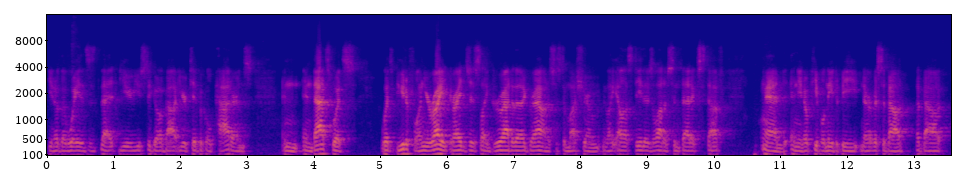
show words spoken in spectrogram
you know the ways that you used to go about your typical patterns and and that's what's what's beautiful. And you're right, right? It just like grew out of the ground. It's just a mushroom, like LSD. There's a lot of synthetic stuff, and and you know people need to be nervous about about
